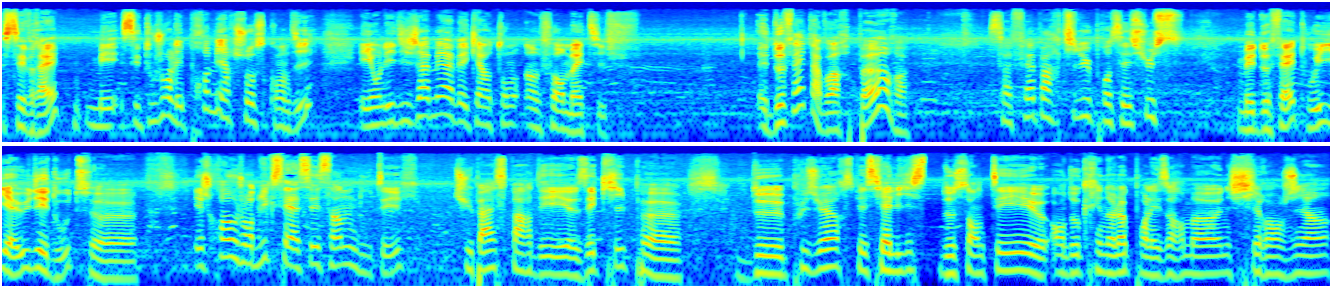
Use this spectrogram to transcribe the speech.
c'est vrai, mais c'est toujours les premières choses qu'on dit et on les dit jamais avec un ton informatif. Et de fait, avoir peur, ça fait partie du processus. Mais de fait, oui, il y a eu des doutes. Euh, et je crois aujourd'hui que c'est assez sain de douter. Tu passes par des équipes euh, de plusieurs spécialistes de santé, euh, endocrinologues pour les hormones, chirurgiens,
